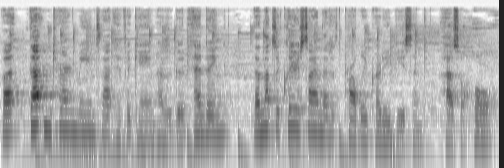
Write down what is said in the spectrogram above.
but that in turn means that if a game has a good ending, then that's a clear sign that it's probably pretty decent as a whole.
